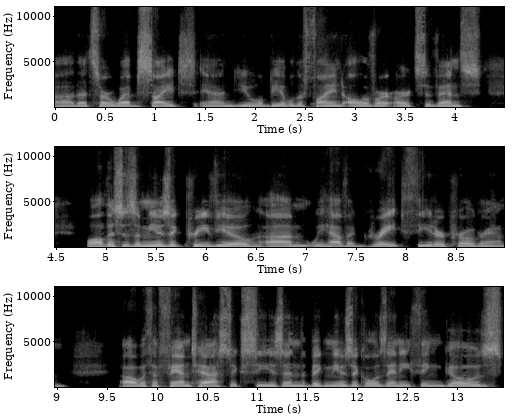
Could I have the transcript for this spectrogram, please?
Uh, that's our website, and you will be able to find all of our arts events. While this is a music preview, um, we have a great theater program uh, with a fantastic season. The big musical is Anything Goes.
